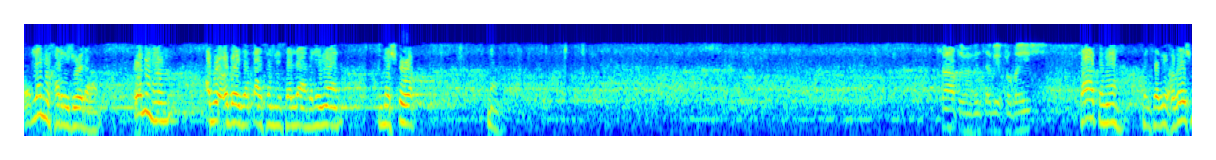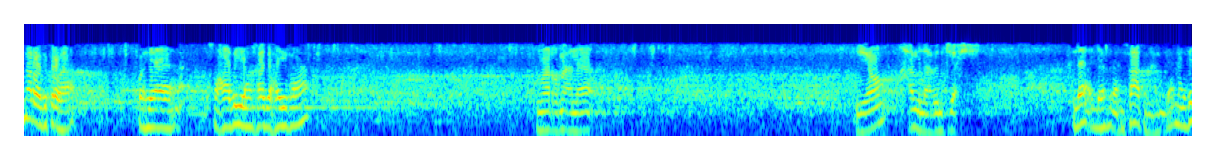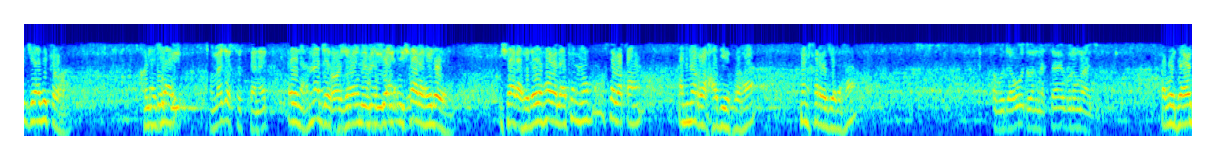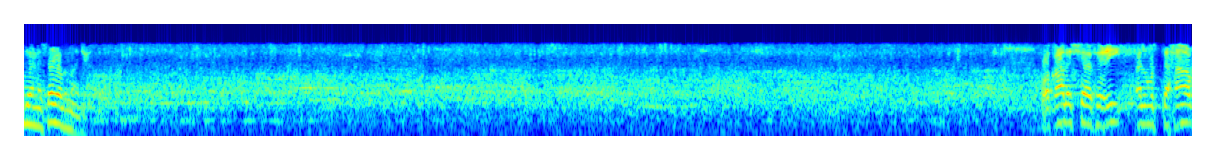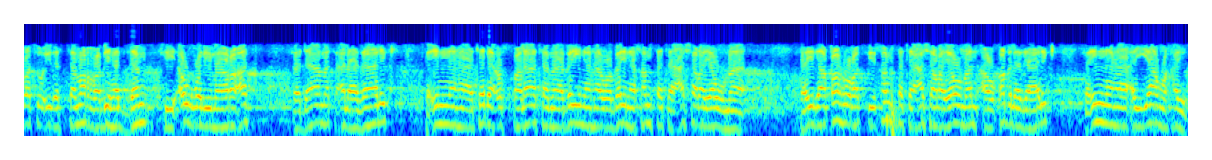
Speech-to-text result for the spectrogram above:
لم يخرجوا لهم. ومنهم أبو عبيد القاسم بن سلام الإمام المشهور. نعم. فاطمة بنت أبي حبيش. فاطمة بنت أبي حبيش مر ذكرها وهي صحابية أخرج حديثها. مر معنا اليوم حمنة بنت جحش. لا لا فاطمة لأن جاء ذكرها. هنا جاء ما جاء السند؟ أي نعم ما جاء انما جاء إشارة إليها إشارة إليها ولكن سبق أن مر حديثها من خرج لها. أبو داود والنسائي وابن ماجه. أبو داود والنسائي وابن ماجه. وقال الشافعي المستحاضة إذا استمر بها الدم في أول ما رأت فدامت على ذلك فإنها تدع الصلاة ما بينها وبين خمسة عشر يوما. فإذا طهرت في خمسة عشر يوما أو قبل ذلك فإنها أيام حيض.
